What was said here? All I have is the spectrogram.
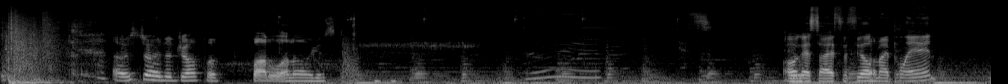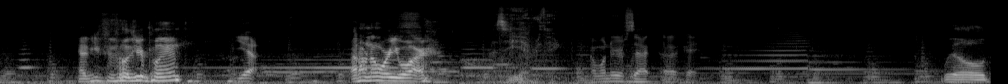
so- I was trying to drop a bottle on August. Oh, August, I fulfilled my plan. Have you fulfilled your plan? Yeah. I don't know where you are. I see everything. I wonder if Zach. Okay. Will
